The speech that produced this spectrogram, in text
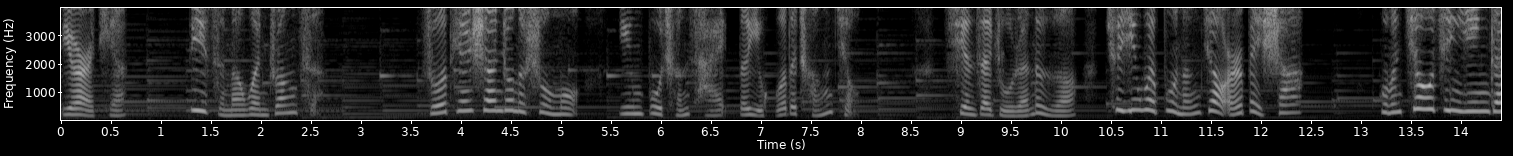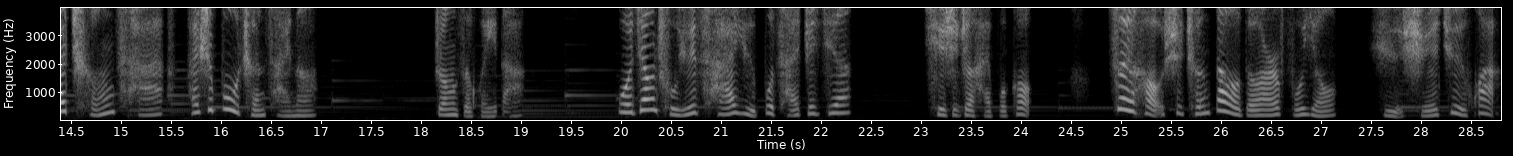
第二天，弟子们问庄子：“昨天山中的树木因不成材得以活得长久，现在主人的鹅却因为不能叫而被杀。”我们究竟应该成才还是不成才呢？庄子回答：“我将处于才与不才之间。其实这还不够，最好是成道德而浮游，与时俱化。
